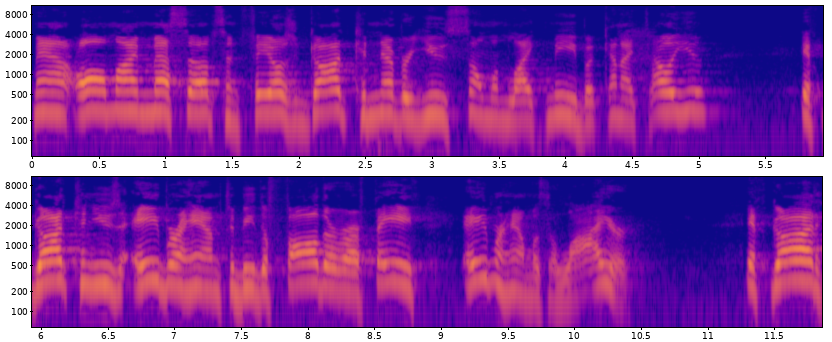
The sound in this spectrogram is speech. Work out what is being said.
man, all my mess ups and fails, God can never use someone like me. But can I tell you, if God can use Abraham to be the father of our faith, Abraham was a liar. If God,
